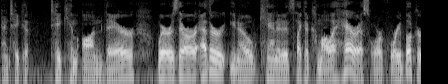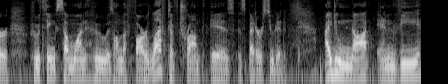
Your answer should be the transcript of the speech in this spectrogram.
and take it take him on there. Whereas there are other, you know, candidates like a Kamala Harris or Cory Booker who think someone who is on the far left of Trump is, is better suited. I do not envy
